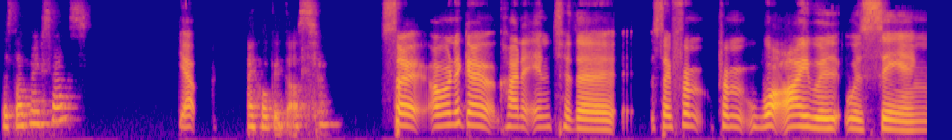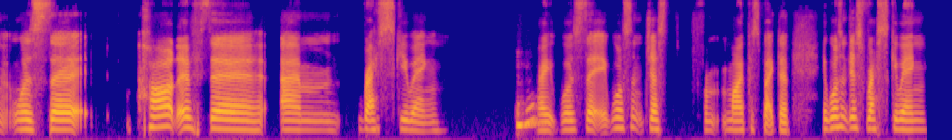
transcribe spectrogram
Does that make sense? Yep. I hope it does. So i want to go kind of into the so from from what I was was seeing was that part of the um rescuing mm-hmm. right was that it wasn't just from my perspective it wasn't just rescuing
